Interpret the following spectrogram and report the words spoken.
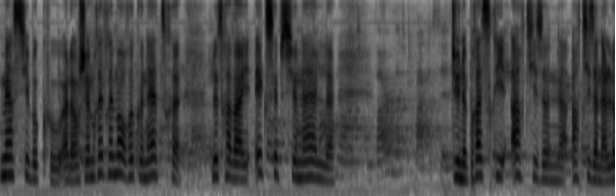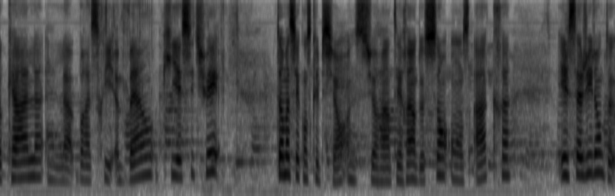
Merci beaucoup. Alors, j'aimerais vraiment reconnaître le travail exceptionnel d'une brasserie artisanale locale, la brasserie Bell, qui est située dans ma circonscription sur un terrain de 111 acres. Il s'agit donc de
